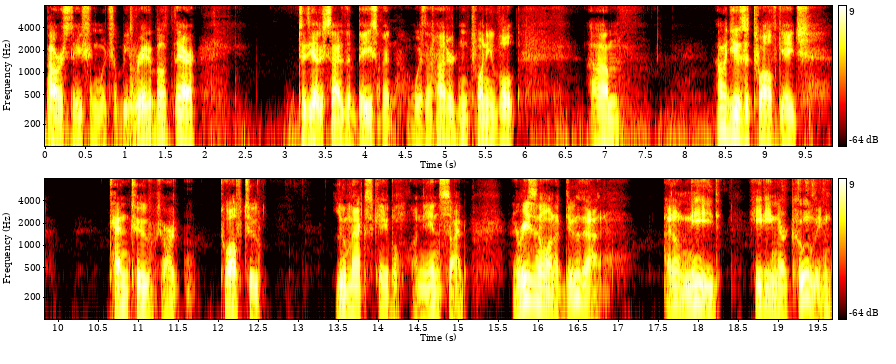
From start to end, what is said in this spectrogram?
power station, which will be right about there, to the other side of the basement with 120 volt. Um, I would use a 12 gauge 10 2 or 12 2 Loomex cable on the inside. The reason I want to do that, I don't need heating or cooling,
